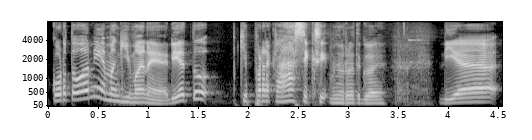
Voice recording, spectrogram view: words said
Courtois nih emang gimana ya? Dia tuh kiper klasik sih menurut gue. Dia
